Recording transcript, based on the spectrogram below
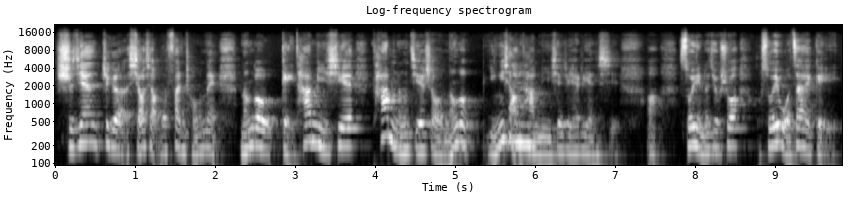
时间这个小小的范畴内，能够给他们一些他们能接受、能够影响他们的一些这些练习、啊。所以呢，就说，所以我在给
